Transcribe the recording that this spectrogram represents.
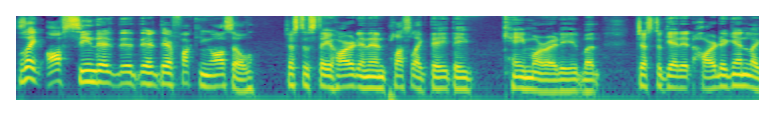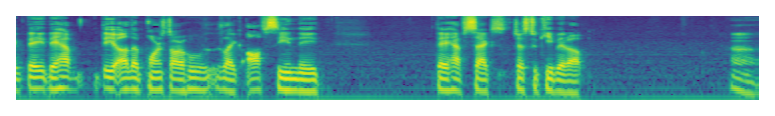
It's like off scene. They're, they're they're they're fucking also just to stay hard, and then plus like they they came already, but just to get it hard again, like they they have the other porn star who like off scene they they have sex just to keep it up. Huh.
